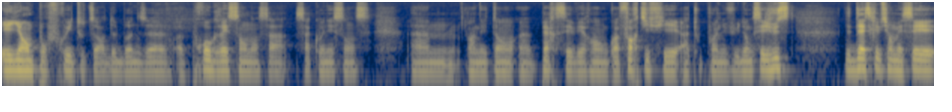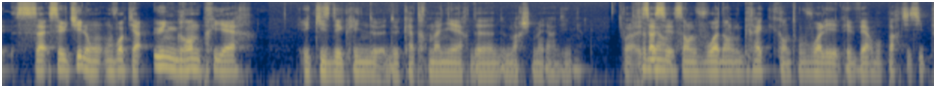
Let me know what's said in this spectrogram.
Ayant pour fruit toutes sortes de bonnes œuvres, euh, progressant dans sa, sa connaissance, euh, en étant euh, persévérant, quoi, fortifié à tout point de vue. Donc c'est juste des descriptions, mais c'est utile. On, on voit qu'il y a une grande prière et qui se décline de, de quatre manières de, de marcher de manière digne. Voilà, et ça, ça, on le voit dans le grec quand on voit les, les verbes au participe.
